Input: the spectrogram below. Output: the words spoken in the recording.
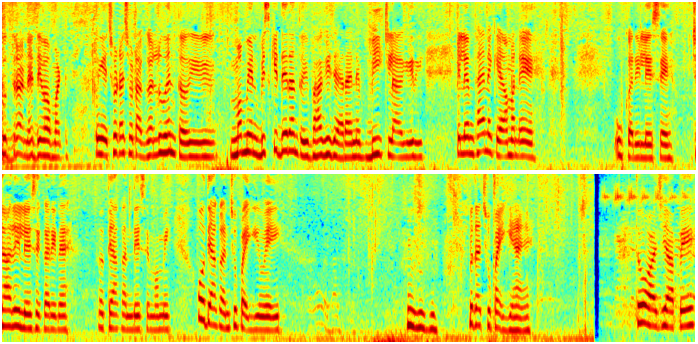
કૂતરાને દેવા માટે. તો અહીંયા છોટા છોટા ગલ્લું હોય ને તો એ મમ્મી એને બિસ્કિટ દે ને તો એ ભાગી જાય એને બીક લાગી રહી એટલે એમ થાય ને કે આ મને ઉ કરી લેશે જાલી લેશે કરીને. તો ત્યાં કન દેશે મમ્મી. ઓ, ત્યાં કન છુપાઈ ગયું એ. બધા છુપાઈ ગયા એ તો આજે આપણે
